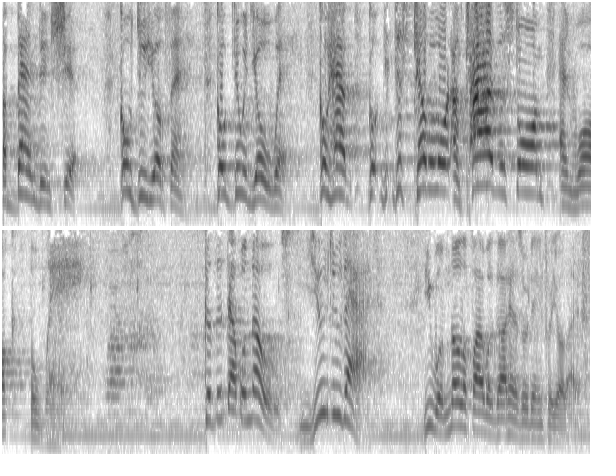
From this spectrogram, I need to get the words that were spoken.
Abandon ship. Go do your thing. Go do it your way. Go have. Go. Just tell the Lord, I'm tired of the storm, and walk away. Because the devil knows you do that, you will nullify what God has ordained for your life.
